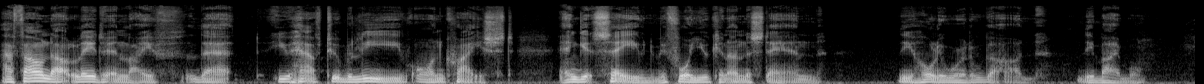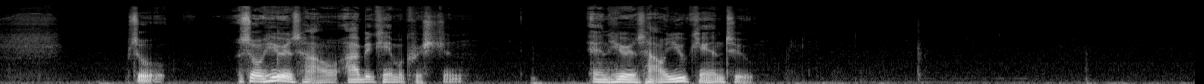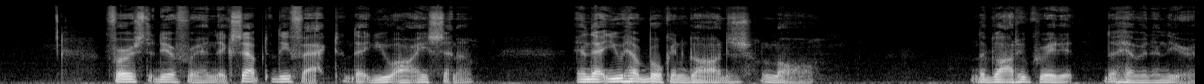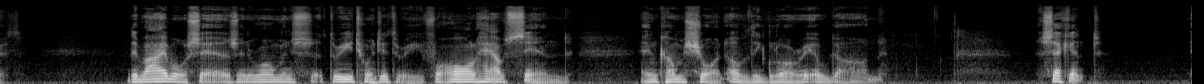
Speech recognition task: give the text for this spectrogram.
I found out later in life that you have to believe on Christ and get saved before you can understand the Holy Word of God, the Bible. So, so here is how I became a Christian, and here is how you can too. First, dear friend, accept the fact that you are a sinner and that you have broken God's law, the God who created the heaven and the earth. The Bible says in Romans 3:23, "For all have sinned and come short of the glory of God." Second,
